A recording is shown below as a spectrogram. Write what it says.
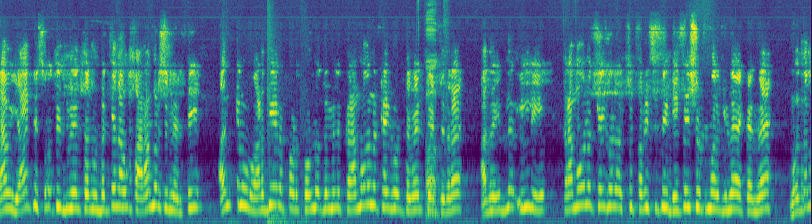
ನಾವು ಯಾಕೆ ಸೋತಿದ್ವಿ ಅಂತ ಅನ್ನೋ ಬಗ್ಗೆ ನಾವು ಪರಾಮರ್ಶೆ ನಡೆಸಿ ಅಂತಿಮ ವರದಿಯನ್ನು ಪಡ್ಕೊಂಡು ಅದ್ರ ಮೇಲೆ ಕ್ರಮವನ್ನು ಕೈಗೊಳ್ತೇವೆ ಅಂತ ಹೇಳ್ತಿದ್ರೆ ಆದ್ರೆ ಇದ್ನ ಇಲ್ಲಿ ಕ್ರಮವನ್ನು ಕೈಗೊಳ್ಳುವಷ್ಟು ಪರಿಸ್ಥಿತಿ ಡಿ ಕೆ ಶಿವಕುಮಾರ್ ಇಲ್ಲ ಯಾಕಂದ್ರೆ ಮೊದಲ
